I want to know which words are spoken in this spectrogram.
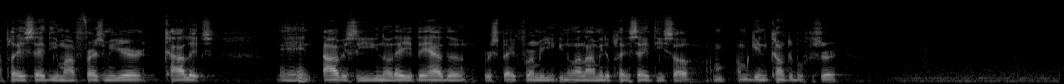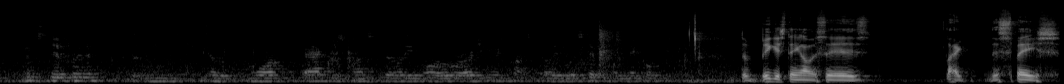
I played safety my freshman year, college, and obviously, you know, they they have the respect for me. You know, allow me to play safety, so I'm I'm getting comfortable for sure. What's different? I mean, you more back responsibility, more overarching responsibility. What's different than nickel? the biggest thing I would say is like the space.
